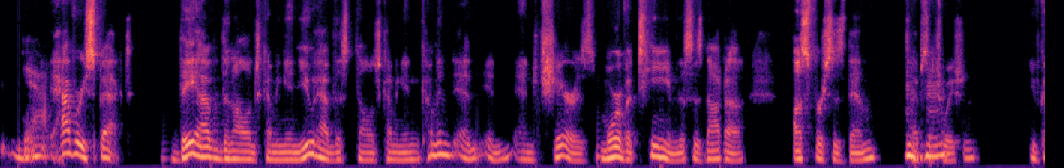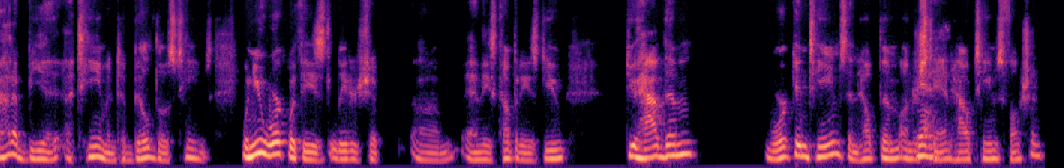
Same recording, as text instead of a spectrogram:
yeah. have respect. They have the knowledge coming in. You have this knowledge coming in. Come in and and, and share as more of a team. This is not a us versus them type mm-hmm. situation. You've got to be a, a, team and to build those teams. When you work with these leadership um, and these companies, do you do you have them work in teams and help them understand yes. how teams function?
